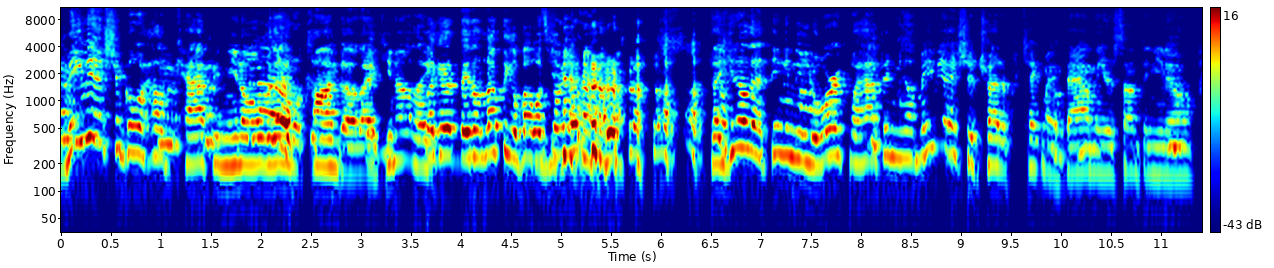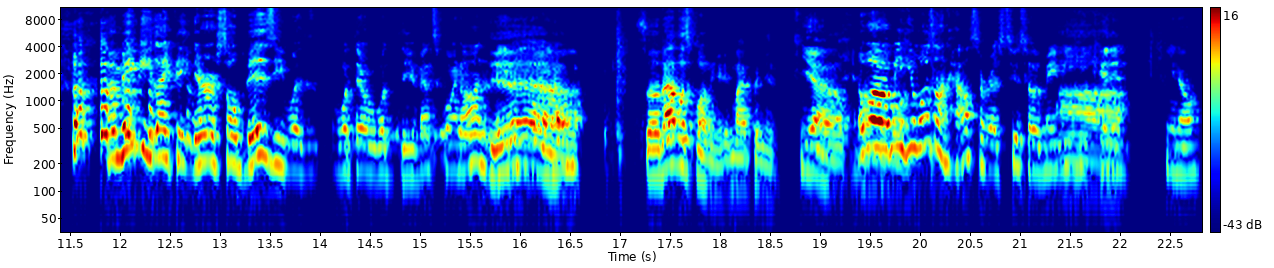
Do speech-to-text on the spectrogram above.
Maybe I should go help Cap and you know over there in Wakanda. Like, you know, Like, uh, they know nothing about what's going on. Like you know that thing in New York, what happened? You know, maybe I should try to protect my family or something. You know, but maybe like they they were so busy with what their what the events going on. maybe, you yeah. know? So that was funny, in my opinion. yeah. Uh, well, I mean, he was on house arrest too, so maybe Ah. he couldn't. You know,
